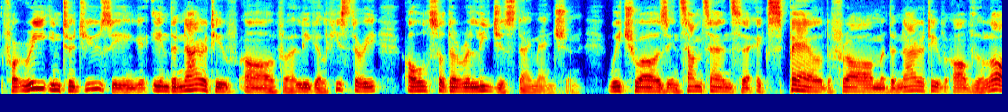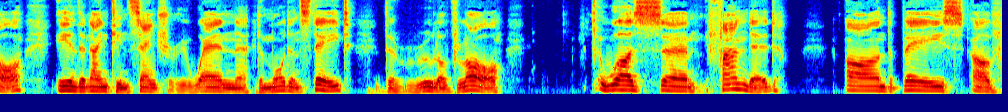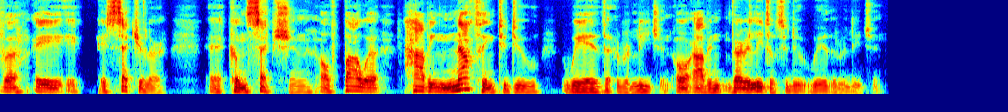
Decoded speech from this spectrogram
for reintroducing in the narrative of uh, legal history also the religious dimension, which was in some sense uh, expelled from the narrative of the law in the 19th century when the modern state, the rule of law, was uh, founded on the base of uh, a, a secular uh, conception of power having nothing to do with religion or having very little to do with religion.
